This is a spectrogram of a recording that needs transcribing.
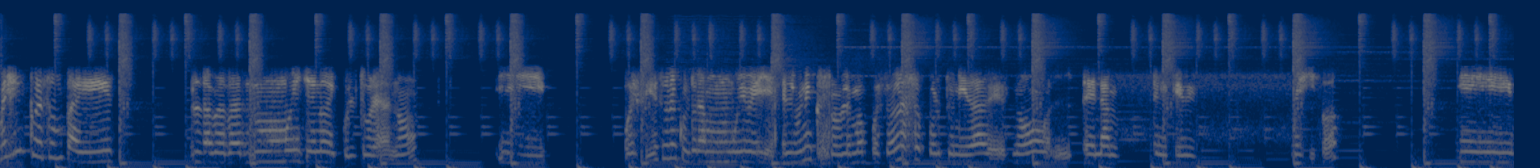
México es un país, la verdad, muy lleno de cultura, ¿no? Y pues sí, es una cultura muy bella. El único problema pues son las oportunidades, ¿no? El en que vive México. Y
